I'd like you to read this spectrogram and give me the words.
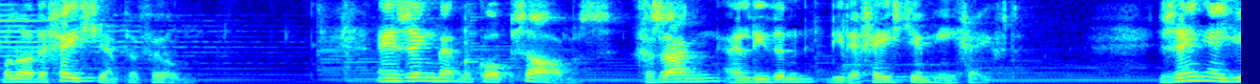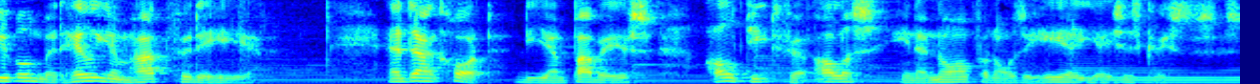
maar laat de geest je hem vervullen. En zing met kop psalms, gezang en lieden die de geest je hem ingeeft. Zing en jubel met heel je hart voor de Heer. En dank God, die een papa is, altijd voor alles in de naam van onze Heer Jezus Christus.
